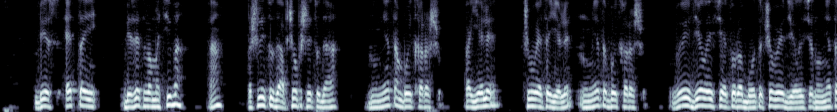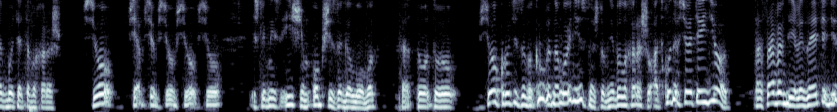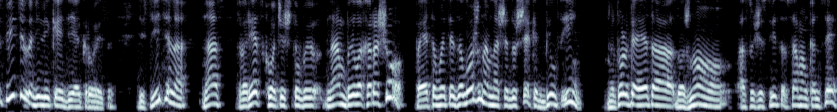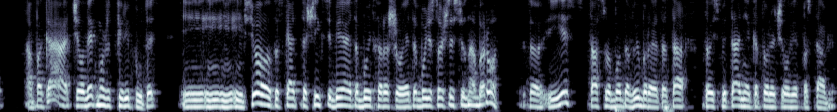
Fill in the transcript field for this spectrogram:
без, этой, без этого мотива? А? Пошли туда. Почему пошли туда? Ну, мне там будет хорошо. Поели. Почему вы это ели? Ну, мне это будет хорошо. Вы делаете эту работу, что вы делаете? Ну, мне так будет этого хорошо. Все, все, все, все, все, все. Если мы ищем общий заголовок, да, то, то все крутится вокруг одного единственного, чтобы мне было хорошо. Откуда все это идет? На самом деле за этим действительно великая идея кроется. Действительно, нас Творец хочет, чтобы нам было хорошо. Поэтому это и заложено в нашей душе, как built-in. Но только это должно осуществиться в самом конце. А пока человек может перепутать, и, и, и все, так сказать, тащи к себе, это будет хорошо, это будет с точностью наоборот. Это и есть та свобода выбора, это та, то испытание, которое человек поставлен.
